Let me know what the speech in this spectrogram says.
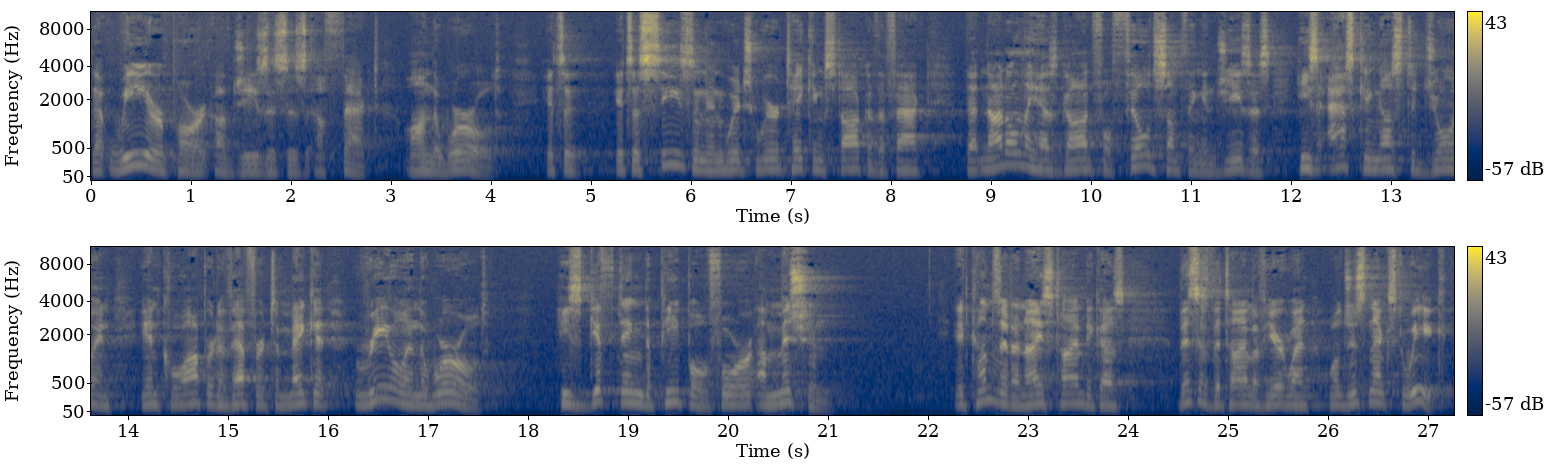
that we are part of Jesus' effect on the world. It's a, it's a season in which we're taking stock of the fact that not only has God fulfilled something in Jesus, He's asking us to join in cooperative effort to make it real in the world. He's gifting the people for a mission. It comes at a nice time because this is the time of year when, well, just next week,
